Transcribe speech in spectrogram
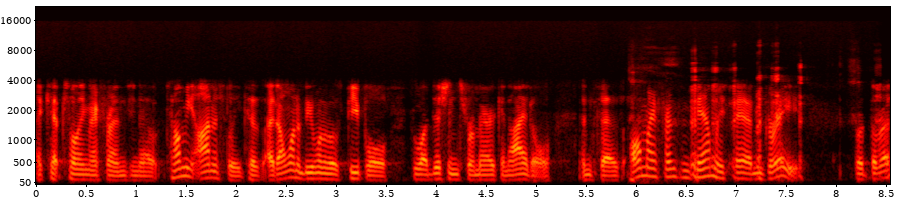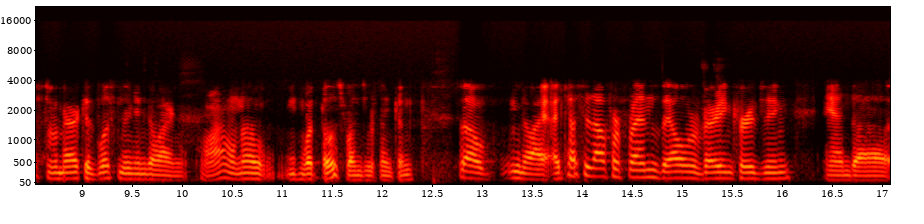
I kept telling my friends, you know, tell me honestly, because I don't want to be one of those people who auditions for American Idol and says, all my friends and family say I'm great, but the rest of America is listening and going, well, I don't know what those friends were thinking. So, you know, I, I tested out for friends. They all were very encouraging, and uh,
